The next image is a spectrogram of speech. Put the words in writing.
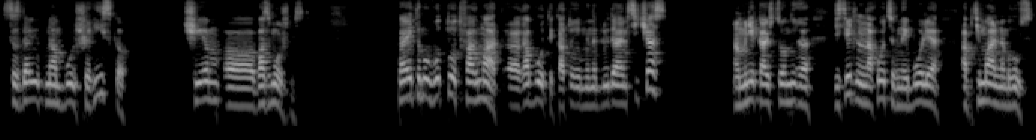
создают нам больше рисков, чем возможностей. Поэтому вот тот формат э, работы, который мы наблюдаем сейчас, а мне кажется, он э, действительно находится в наиболее оптимальном русле.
